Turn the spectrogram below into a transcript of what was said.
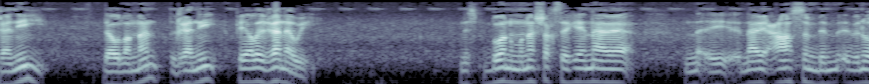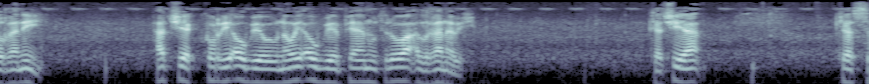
غني دولمند غني بيال غنوي. نسبة بون من شخص كي ناوي ناوي عاصم بن غني. هاتشي كوري أو بي ونوي أو بي بيانو تلوى الغنوي. كشيا كس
